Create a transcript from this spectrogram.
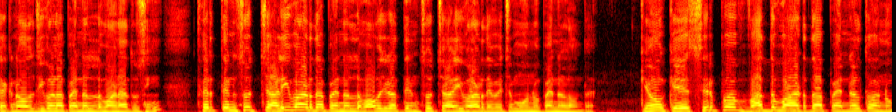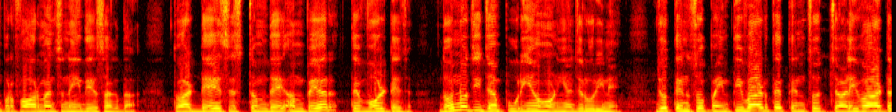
ਟੈਕਨੋਲੋਜੀ ਵਾਲਾ ਪੈਨਲ ਲਵਾਣਾ ਤੁਸੀਂ, ਫਿਰ 340 ਵਾਟ ਦਾ ਪੈਨਲ ਲਵਾਓ, ਜਿਹੜਾ 340 ਵਾਟ ਦੇ ਵਿੱਚ ਮੋਨੋ ਪੈਨਲ ਆਉਂਦਾ ਕਿਉਂਕਿ ਸਿਰਫ ਵੱਧ ਵਾਟ ਦਾ ਪੈਨਲ ਤੁਹਾਨੂੰ ਪਰਫਾਰਮੈਂਸ ਨਹੀਂ ਦੇ ਸਕਦਾ। ਤੁਹਾਡੇ ਸਿਸਟਮ ਦੇ ਐਂਪੀਅਰ ਤੇ ਵੋਲਟੇਜ ਦੋਨੋਂ ਚੀਜ਼ਾਂ ਪੂਰੀਆਂ ਹੋਣੀਆਂ ਜ਼ਰੂਰੀ ਨੇ, ਜੋ 335 ਵਾਟ ਤੇ 340 ਵਾਟ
